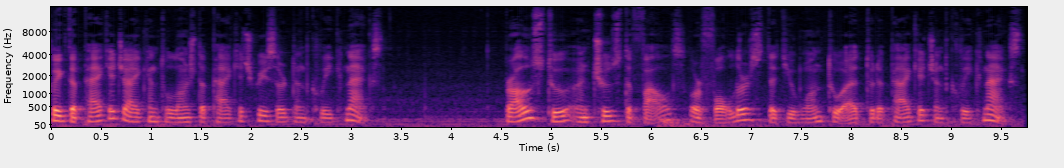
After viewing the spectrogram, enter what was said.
click the package icon to launch the package wizard and click Next. Browse to and choose the files or folders that you want to add to the package and click Next.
